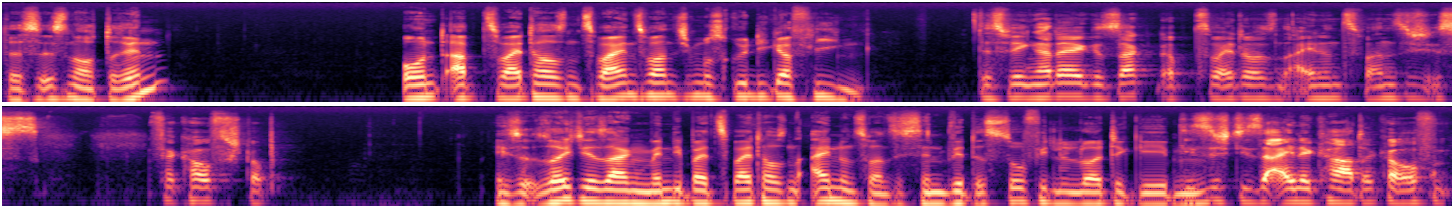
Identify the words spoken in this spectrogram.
Das ist noch drin. Und ab 2022 muss Rüdiger fliegen. Deswegen hat er ja gesagt, ab 2021 ist Verkaufsstopp. Ich, soll ich dir sagen, wenn die bei 2021 sind, wird es so viele Leute geben, die sich diese eine Karte kaufen.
